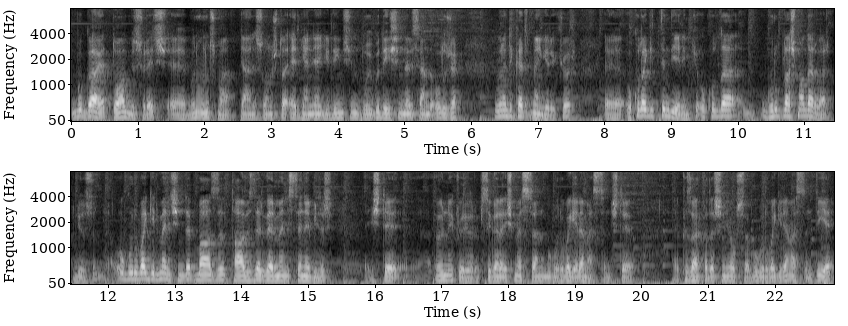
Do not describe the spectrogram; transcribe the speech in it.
Bu gayet doğal bir süreç. Ee, bunu unutma. Yani sonuçta ergenliğe girdiğin için duygu değişimleri sende olacak. Buna dikkat etmen gerekiyor. Ee, okula gittin diyelim ki okulda gruplaşmalar var biliyorsun. O gruba girmen için de bazı tavizler vermen istenebilir. Ee, İşte örnek veriyorum sigara içmezsen bu gruba gelemezsin. İşte e, kız arkadaşın yoksa bu gruba giremezsin diye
